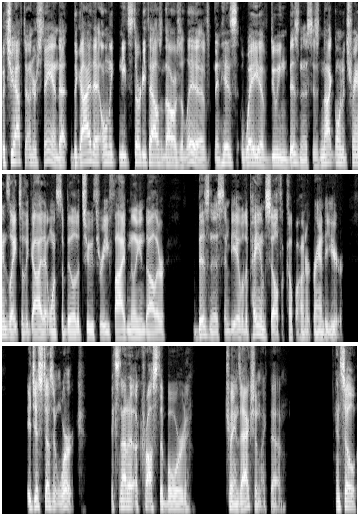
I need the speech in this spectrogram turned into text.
But you have to understand that the guy that only needs $30,000 to live and his way of doing business is not going to translate to the guy that wants to build a two, three, five million dollar business and be able to pay himself a couple hundred grand a year. It just doesn't work. It's not a across the board transaction like that. And so,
